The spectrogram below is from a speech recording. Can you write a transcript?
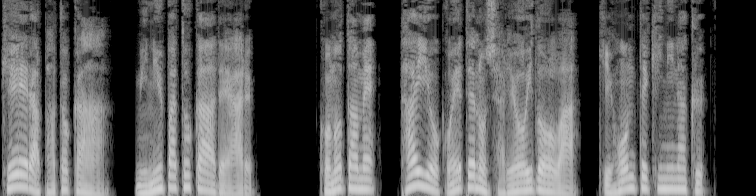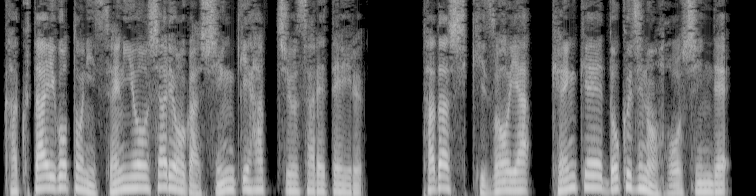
ケーラパトカー、ミニパトカーである。このため、体を超えての車両移動は基本的になく、各体ごとに専用車両が新規発注されている。ただし寄贈や県警独自の方針で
